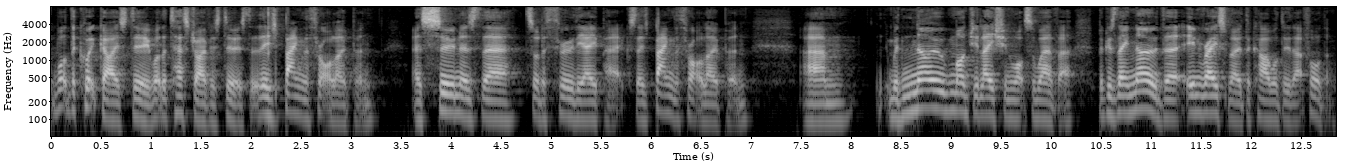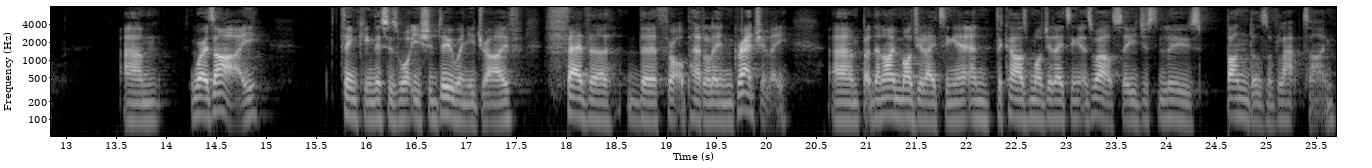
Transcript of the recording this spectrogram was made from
what the quick guys do, what the test drivers do, is that they just bang the throttle open as soon as they're sort of through the apex. They just bang the throttle open. Um, with no modulation whatsoever, because they know that in race mode the car will do that for them. Um, whereas I, thinking this is what you should do when you drive, feather the throttle pedal in gradually. Um, but then I'm modulating it, and the car's modulating it as well. So you just lose bundles of lap time.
